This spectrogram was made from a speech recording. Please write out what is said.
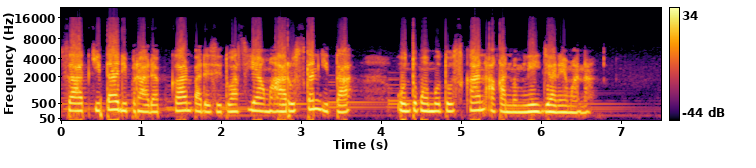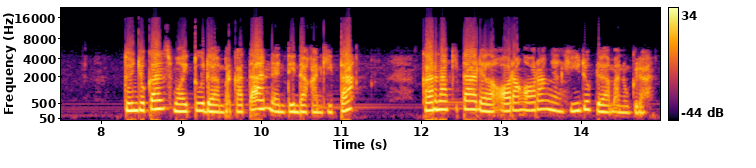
saat kita diperhadapkan pada situasi yang mengharuskan kita untuk memutuskan akan memilih jalan yang mana. Tunjukkan semua itu dalam perkataan dan tindakan kita, karena kita adalah orang-orang yang hidup dalam anugerah.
